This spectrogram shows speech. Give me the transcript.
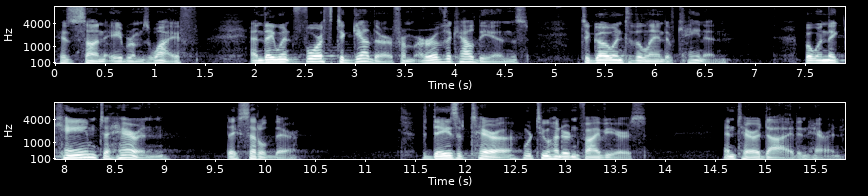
his son Abram's wife, and they went forth together from Ur of the Chaldeans to go into the land of Canaan. But when they came to Haran, they settled there. The days of Terah were 205 years, and Terah died in Haran.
